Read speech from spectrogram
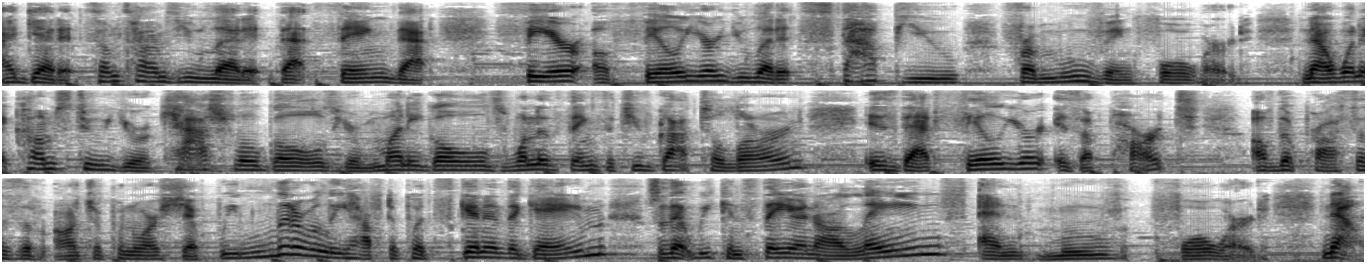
I get it. Sometimes you let it, that thing, that fear of failure, you let it stop you from moving forward. Now, when it comes to your cash flow goals, your money goals, one of the things that you've got to learn is that failure is a part of the process of entrepreneurship. We literally have to put skin in the game so that we can stay in our lanes and move forward. Now,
